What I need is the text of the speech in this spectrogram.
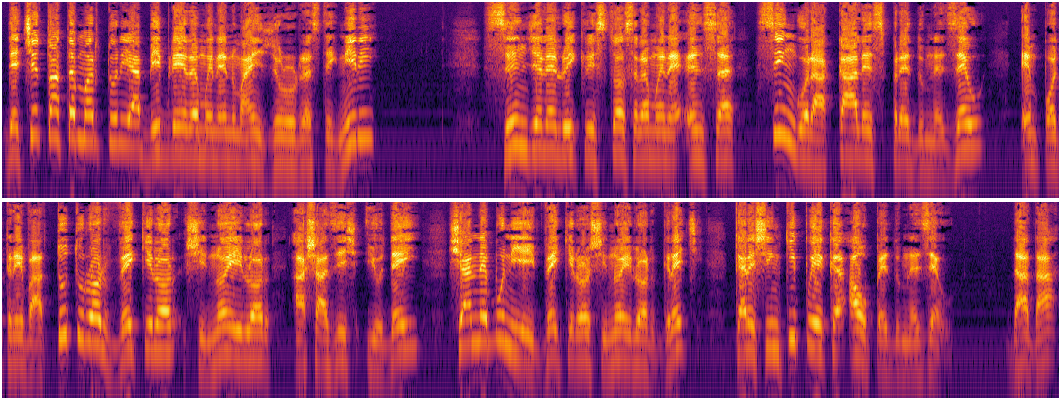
de ce toată mărturia Bibliei rămâne numai în jurul răstignirii? Sângele lui Hristos rămâne însă singura cale spre Dumnezeu împotriva tuturor vechilor și noilor, așa ziși, iudei și a nebuniei vechilor și noilor greci care și închipuie că au pe Dumnezeu. Da, da,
